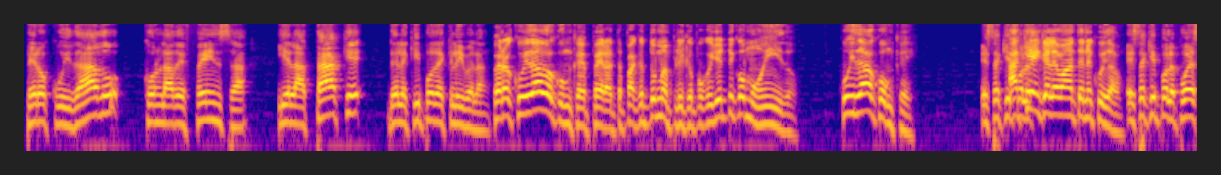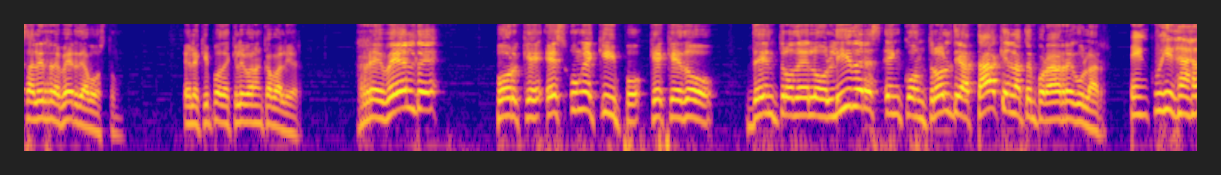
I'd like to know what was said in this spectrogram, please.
Pero cuidado con la defensa y el ataque del equipo de Cleveland. Pero cuidado con qué, espérate, para que tú me expliques, porque yo estoy como oído. Cuidado con qué. Ese equipo, ¿A le, quién es que le van a tener cuidado? ese equipo le puede salir reverde a Boston. El equipo de Cleveland Cavaliers. Rebelde porque es un equipo que quedó dentro de los líderes en control de ataque en la temporada regular. Ten cuidado.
